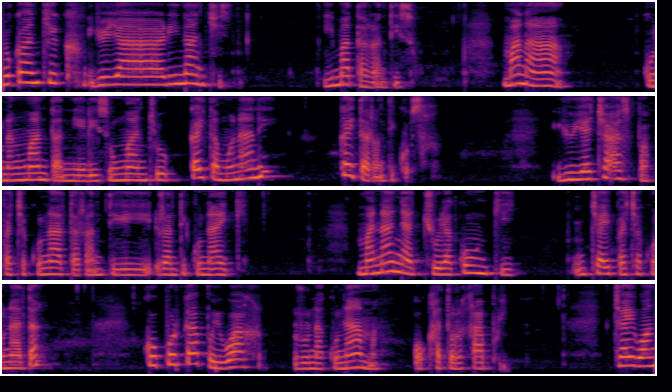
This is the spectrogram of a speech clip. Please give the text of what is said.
Ñukanchik yuyarinanchis imata rantisun. Mana kunanmanta nirisunmanchu kayta munani, kayta rantikusaq. Yuyachaspa pachakunata ranti rantikunayki. Manaña churakunki chay pachakunata, kupurkapuy waq runakunaman o qhaturqapuy. Chaywan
